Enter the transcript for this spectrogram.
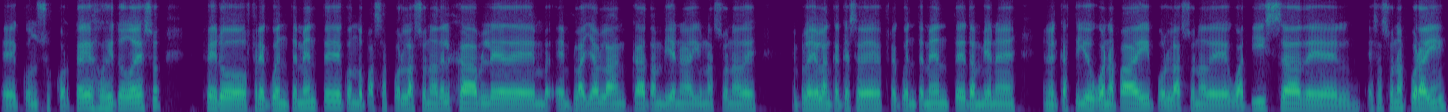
eh, con sus cortejos y todo eso, pero frecuentemente cuando pasas por la zona del Jable, en, Playa Blanca, también hay una zona de, en Playa Blanca que se ve frecuentemente, también en el castillo de Guanapay, por la zona de Guatiza, de esas zonas por ahí,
